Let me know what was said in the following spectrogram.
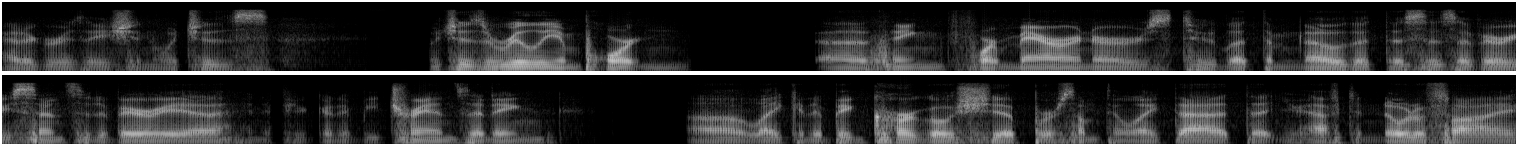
categorization, which is which is a really important uh, thing for mariners to let them know that this is a very sensitive area, and if you're going to be transiting, uh, like in a big cargo ship or something like that, that you have to notify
